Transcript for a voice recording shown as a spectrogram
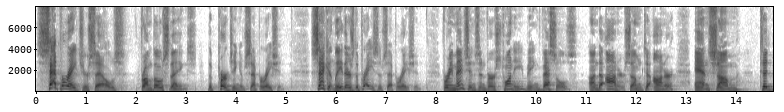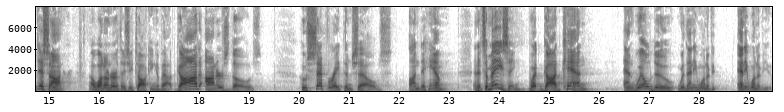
Separate yourselves from those things, the purging of separation. Secondly, there's the praise of separation. For he mentions in verse 20 being vessels unto honor, some to honor and some to dishonor. Now, what on earth is he talking about? God honors those who separate themselves unto him. And it's amazing what God can and will do with any one of you. Any one of you.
